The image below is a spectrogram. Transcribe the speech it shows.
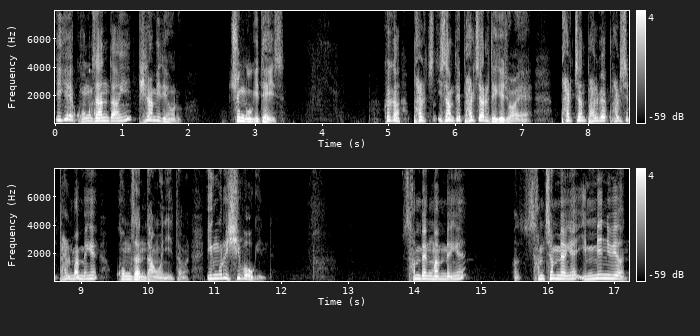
이게 공산당이 피라미드형으로 중국이 돼 있어. 그러니까 8, 이 사람들이 팔자를 되게 좋아해. 8,888만 명의 공산당원이 있단 말이야. 인구는 15억인데. 300만 명의 3천 명의 인민위원,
